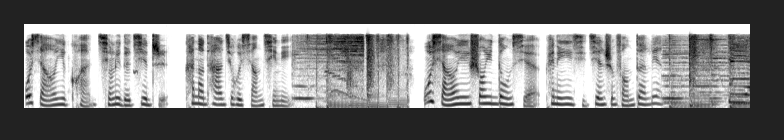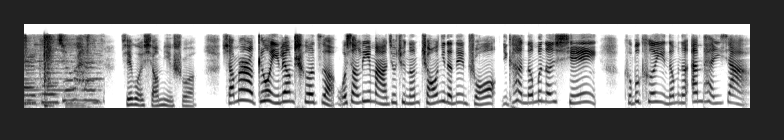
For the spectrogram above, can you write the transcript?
我想要一款情侣的戒指，看到它就会想起你。我想要一双运动鞋，陪你一起健身房锻炼。结果小米说：“小妹儿，给我一辆车子，我想立马就去能找你的那种，你看能不能行？可不可以？能不能安排一下？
